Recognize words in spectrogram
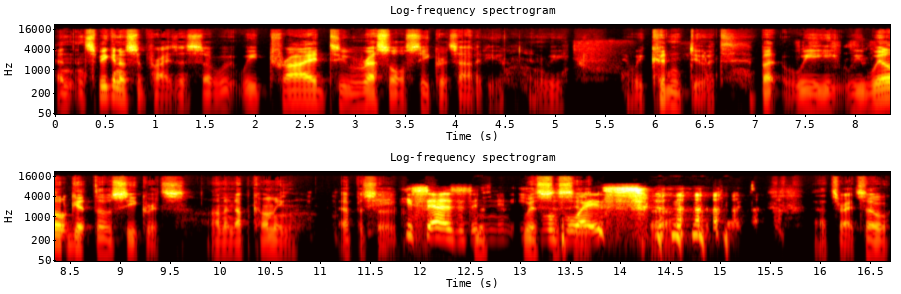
And, and speaking of surprises, so we, we tried to wrestle secrets out of you, and we we couldn't do it, but we we will get those secrets on an upcoming episode. He says in With- an evil voice. Uh, that's right. That's right. So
